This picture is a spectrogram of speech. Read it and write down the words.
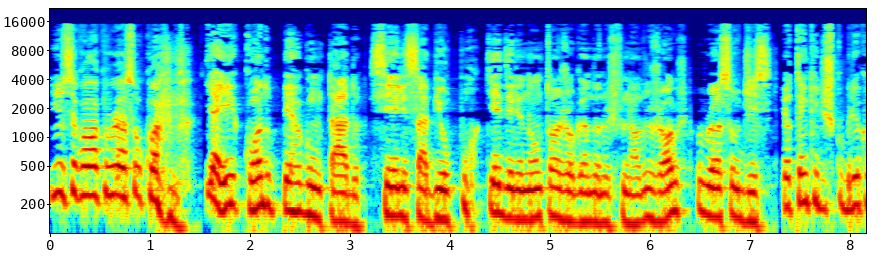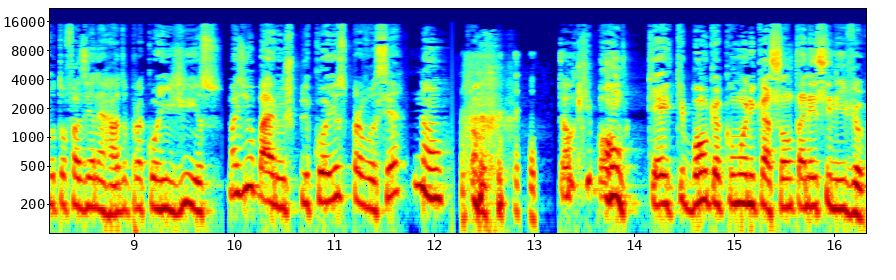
E você coloca o Russell quando? E aí, quando perguntado se ele sabia o porquê dele não estar tá jogando nos final dos jogos, o Russell disse: "Eu tenho que descobrir o que eu tô fazendo errado para corrigir isso". Mas e o Byron explicou isso para você? Não. Então que bom, que, que bom que a comunicação tá nesse nível.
